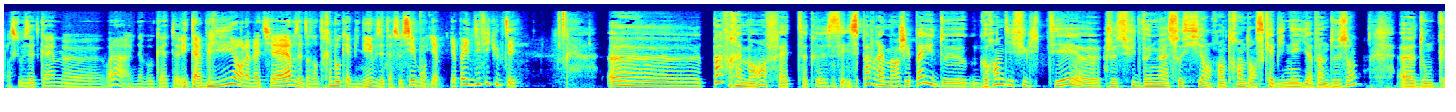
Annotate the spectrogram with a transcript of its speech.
Parce que vous êtes quand même voilà une avocate établie en la matière, vous êtes dans un très beau cabinet, vous êtes associé. Bon, il n'y a, y a pas eu de difficulté. Euh, pas vraiment en fait. C'est pas vraiment. J'ai pas eu de grandes difficultés. Euh, je suis devenue associée en rentrant dans ce cabinet il y a 22 ans. Euh, donc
